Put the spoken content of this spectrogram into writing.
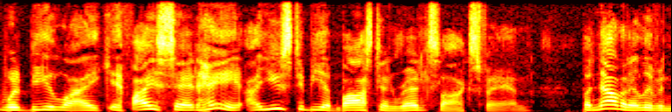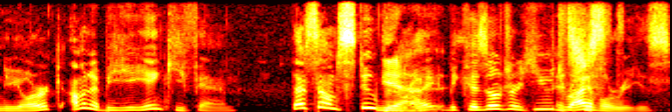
would be like if I said, "Hey, I used to be a Boston Red Sox fan, but now that I live in New York, I'm going to be a Yankee fan." That sounds stupid, Yeah. right? Because those are huge It's just- rivalries.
